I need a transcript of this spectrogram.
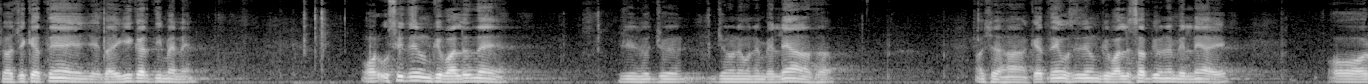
چنانچہ کہتے ہیں یہ ادائیگی کر دی میں نے۔ اور اسی دن ان کے والد نے جنہوں نے انہیں ملنے آنا تھا۔ اچھا ہاں کہتے ہیں اسی دن ان کے والد صاحب بھی انہیں ملنے آئے۔ اور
